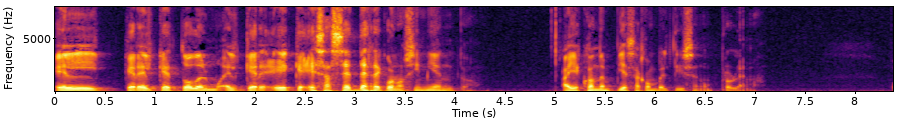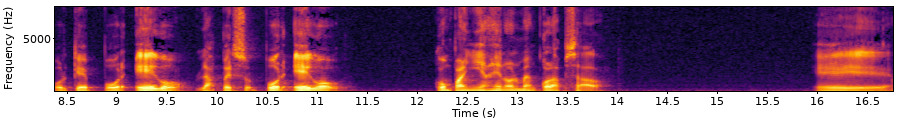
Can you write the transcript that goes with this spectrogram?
El querer que todo el, el, el que esa sed de reconocimiento, ahí es cuando empieza a convertirse en un problema. Porque por ego, las por ego, compañías enormes han colapsado. Eh,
